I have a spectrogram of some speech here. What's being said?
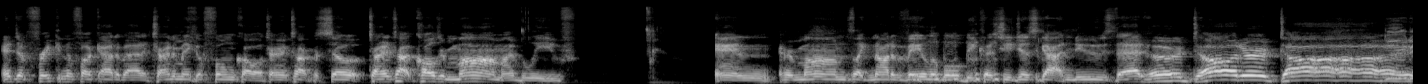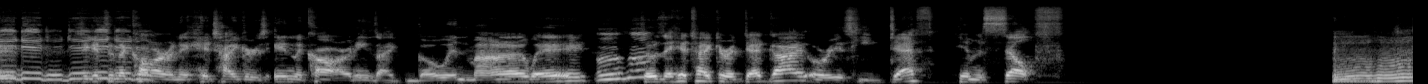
Ends up freaking the fuck out about it, trying to make a phone call, trying to talk to so, trying to talk, calls her mom, I believe and her mom's like not available because she just got news that her daughter died. She gets in the car and the hitchhiker's in the car and he's like, going my way. Mm-hmm. So is the hitchhiker a dead guy or is he death himself? hmm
